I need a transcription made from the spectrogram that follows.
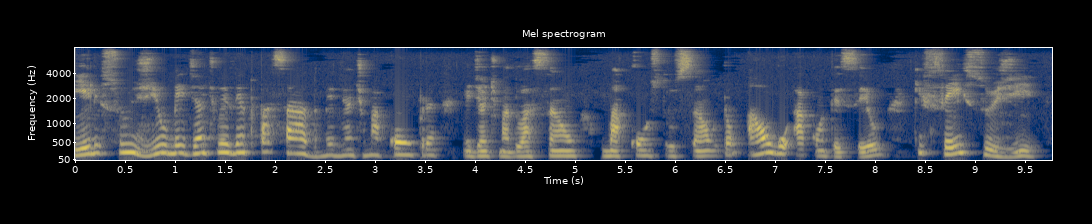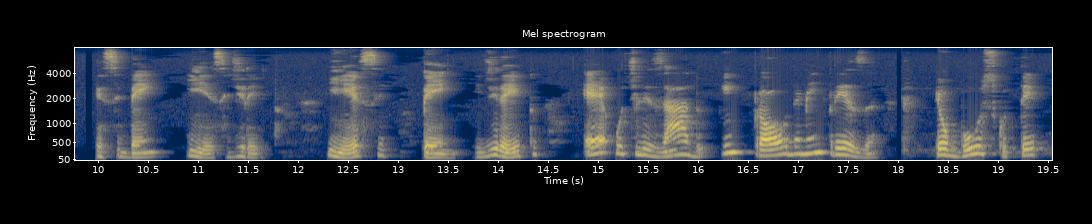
E ele surgiu mediante um evento passado, mediante uma compra, mediante uma doação, uma construção. Então, algo aconteceu que fez surgir esse bem e esse direito. E esse bem e direito é utilizado em prol da minha empresa. Eu busco ter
